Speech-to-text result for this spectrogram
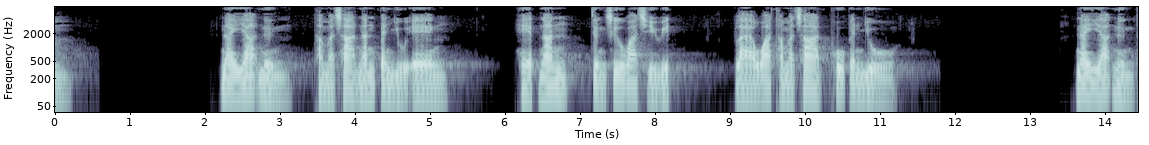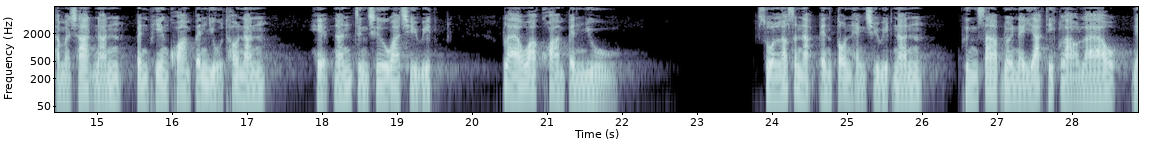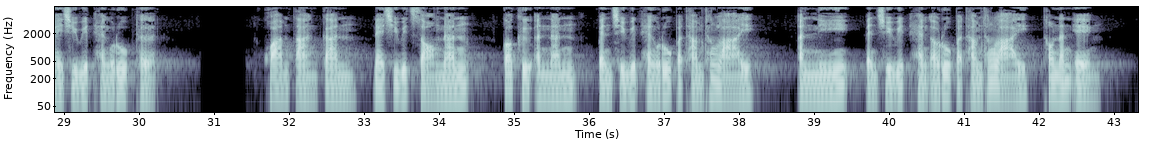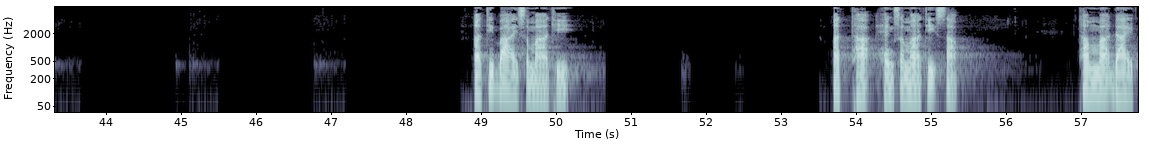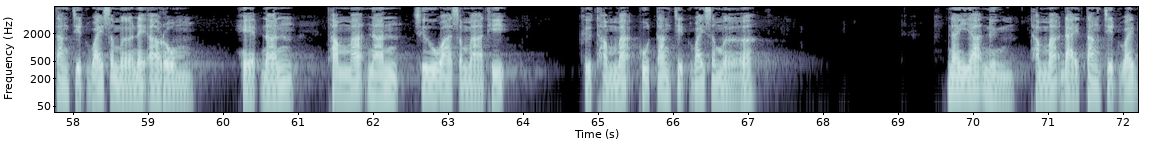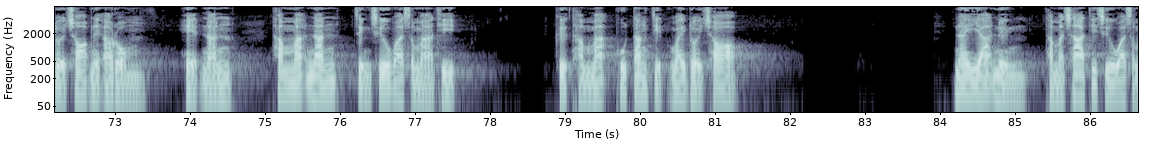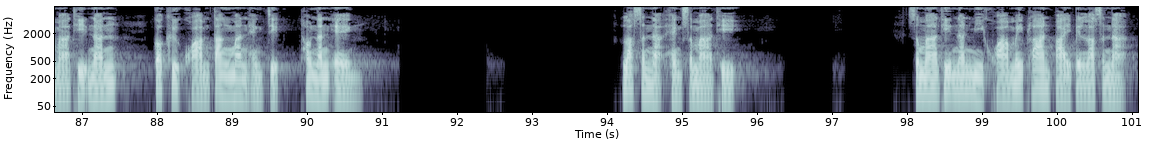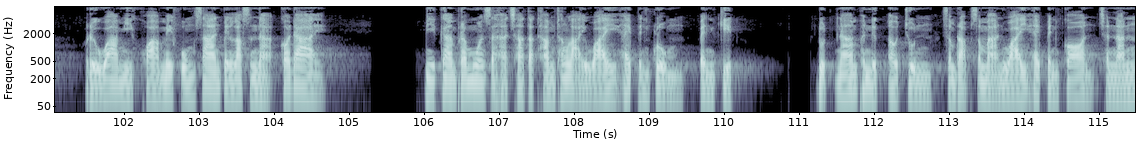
ในยะหนึ่ง ธรรมชาตินั้นเป็นอยู่เอง เหตุนั้นจึงชื่อว่าชีวิต แปลว่าธรรมชาติผู้เป็นอยู่ ในยะหนึ่งธรรมชาตินั้นเป็นเพียงความเป็นอยู่เท่านั้น เหตุนั้นจึงชื่อว่าชีวิต แปลว่าความเป็นอยู่ ส่วนลักษณะเป็นต้นแห่งชีวิตนั้น พึงทราบโดยในยะที่กล่าวแล้วในชีวิตแห่งรูปเถิด ความต่างกันในชีวิตสองนั้น ก็คืออันนั้นเป็นชีวิตแห่งรูปธรรมทั้งหลาย อันนี้เป็นชีวิตแห่งอรูปธรรมทั้งหลายเท่านั้นเอง อธิบายสมาธิ อัฏฐะแห่งสมาธิศัพธรรมะใดตั้งจิตไว้เสมอในอารมณ์ เหตุนั้น ธรรมะนั้นชื่อว่าสมาธิ คือธรรมะผู้ตั้งจิตไว้เสมอ ในยะหนึ่ง ธรรมะใดตั้งจิตไว้โดยชอบในอารมณ์ เหตุนั้น ธรรมะนั้นจึงชื่อว่าสมาธิ คือธรรมะผู้ตั้งจิตไว้โดยชอบ ในยะหนึ่ง ธรรมชาติที่ชื่อว่าสมาธินั้น ก็คือความตั้งมั่นแห่งจิตเท่านั้นเอง ลักษณะแห่งสมาธิ สมาธินั้นมีความไม่พล่านไปเป็นลักษณะ หรือว่ามีความไม่ฟุ้งซ่านเป็นลักษณะก็ได้ มีการประมวลสหชาตธรรมทั้งหลายไว้ให้เป็นกลุ่ม เป็นกิจ ดุดน้ำผนึกเอาจุนสำหรับสมานไว้ให้เป็นก้อน ฉะนั้น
